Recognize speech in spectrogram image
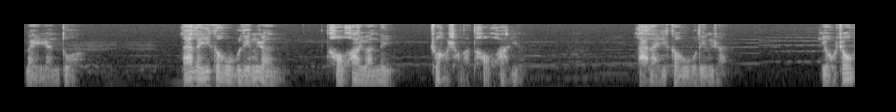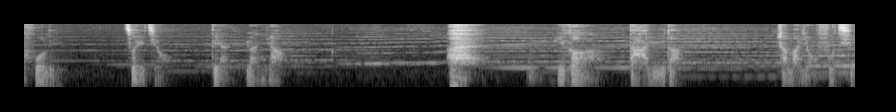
美人多。来了一个武陵人，桃花源里撞上了桃花运。来了一个武陵人，幽州府里醉酒点鸳鸯。唉，一个打鱼的这么有福气，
